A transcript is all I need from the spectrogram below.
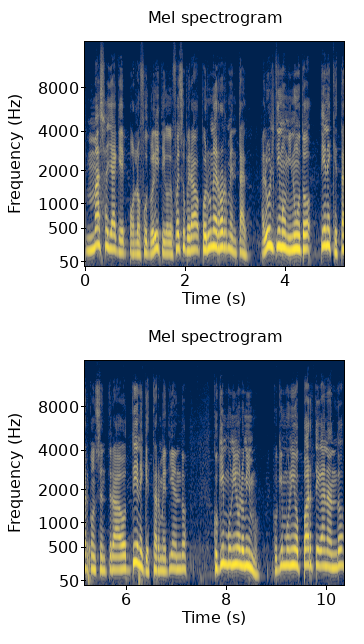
más allá que por lo futbolístico, que fue superado por un error mental. Al último minuto, tienes que estar concentrado, tienes que estar metiendo. Coquimbo Unido lo mismo. Coquimbo Unido parte ganando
